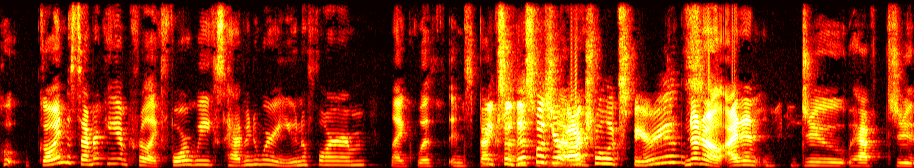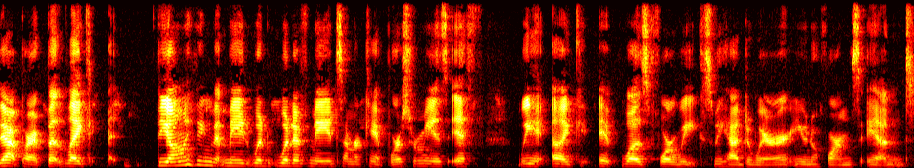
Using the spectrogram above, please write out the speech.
who, going to summer camp for like 4 weeks having to wear a uniform like with Wait, inspections. so this was your whatever. actual experience? No, no, I didn't do have to do that part, but like the only thing that made would would have made summer camp worse for me is if we like it was 4 weeks we had to wear uniforms and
